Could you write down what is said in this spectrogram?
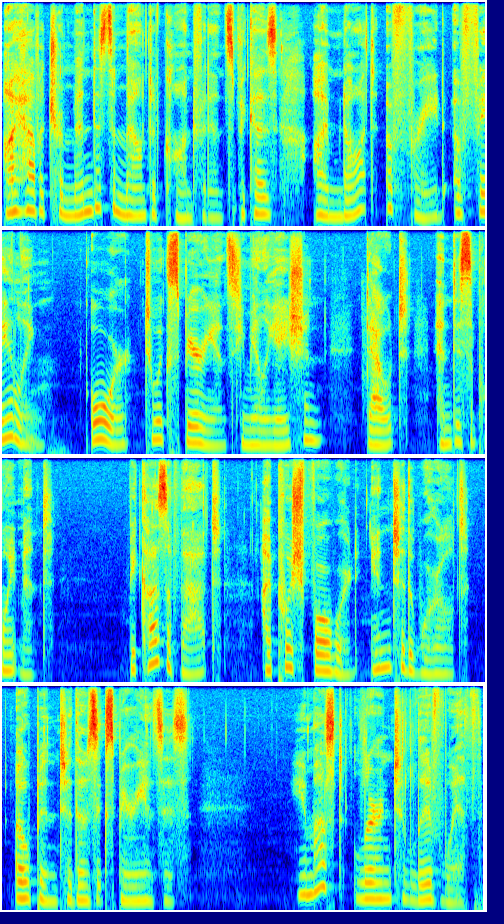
I have a tremendous amount of confidence because I'm not afraid of failing or to experience humiliation, doubt, and disappointment. Because of that, I push forward into the world, open to those experiences. You must learn to live with,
